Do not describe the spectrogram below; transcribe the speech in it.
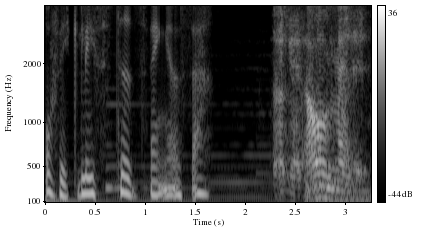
och fick livstidsfängelse. Okay, I'll admit it.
